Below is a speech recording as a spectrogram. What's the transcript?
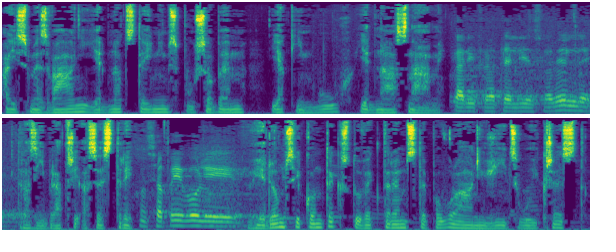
a jsme zváni jednat stejným způsobem, jakým Bůh jedná s námi. E Drazí bratři a sestry, vědom si kontextu, ve kterém jste povoláni žít svůj křest,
